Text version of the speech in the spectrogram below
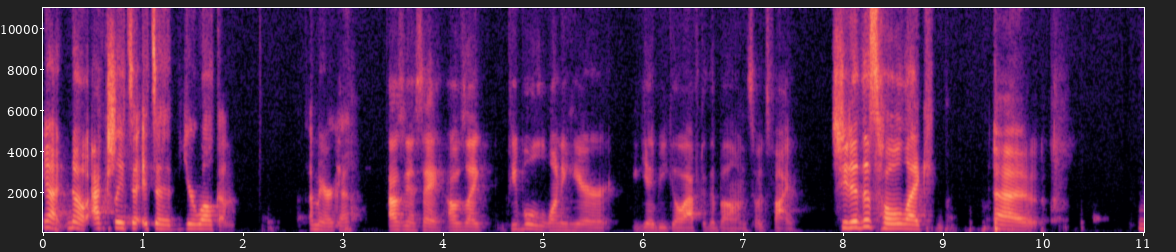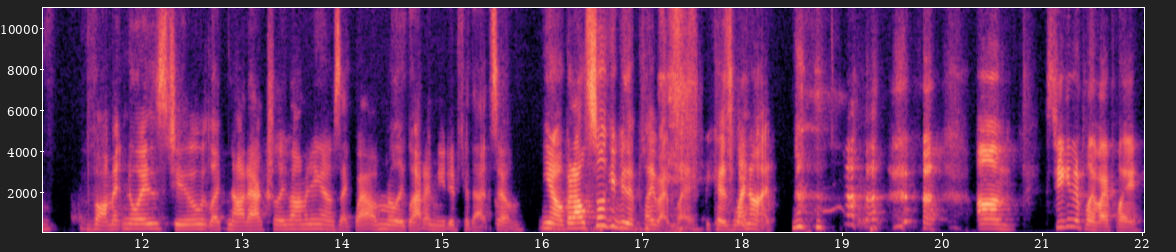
yeah, no, actually it's a it's a you're welcome, America. I was gonna say, I was like, people want to hear Yebi go after the bone, so it's fine. She did this whole like uh vomit noise too, like not actually vomiting. I was like, wow, I'm really glad I muted for that. So, you know, but I'll still give you the play by play because why not? um, speaking of play by play,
